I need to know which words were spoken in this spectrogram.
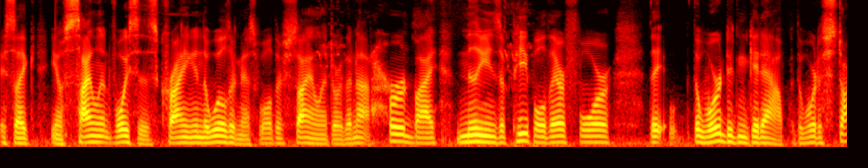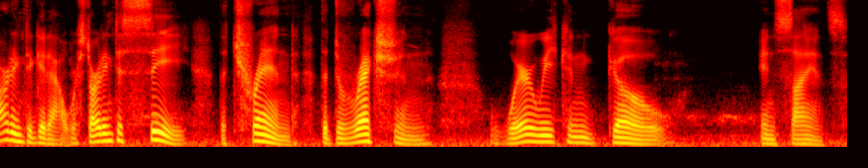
It's like, you know, silent voices crying in the wilderness. Well, they're silent or they're not heard by millions of people. Therefore, they, the word didn't get out, but the word is starting to get out. We're starting to see the trend, the direction, where we can go in science.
